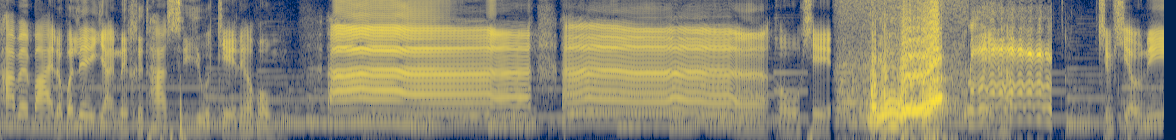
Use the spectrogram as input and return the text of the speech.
ท่าบายบายหรือว่าเรียกอีกอย่างหนึ่งคือท่า see you again นะครับผมอ่าอ่าโอเคเหมือนมึงเหวออะโอเคนะครับเขียวๆนี่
